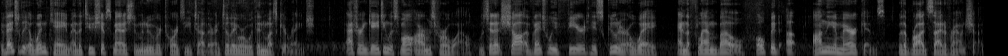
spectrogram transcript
Eventually, a wind came, and the two ships managed to maneuver towards each other until they were within musket range. After engaging with small arms for a while, Lieutenant Shaw eventually veered his schooner away, and the flambeau opened up on the Americans with a broadside of round shot.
